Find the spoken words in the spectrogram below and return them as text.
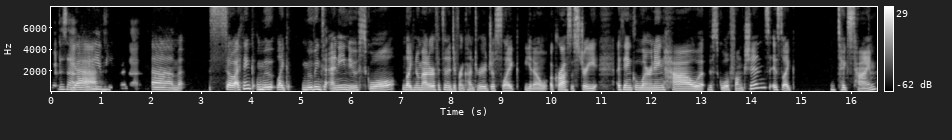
What does that yeah. what do you mean by that? Um, so I think mo- like moving to any new school, like no matter if it's in a different country or just like you know across the street, I think learning how the school functions is like takes time,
